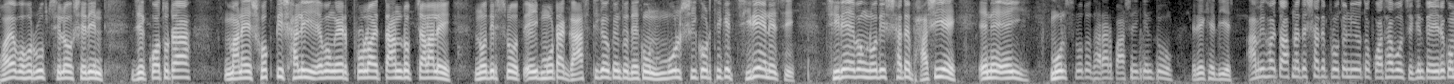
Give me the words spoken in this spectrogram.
ভয়াবহ রূপ ছিল সেদিন, যে কতটা মানে শক্তিশালী এবং এর প্রলয় তাণ্ডব চালালে নদীর স্রোত। এই মোটা গাছটিকেও কিন্তু দেখুন, মূল শিকড় থেকে ছিঁড়ে এনেছে। ছিঁড়ে এবং নদীর সাথে ভাসিয়ে এনে এই মূল স্রোতধারার পাশেই কিন্তু রেখে দিয়েছে। আমি হয়তো আপনাদের সাথে প্রতিনিয়ত কথা বলছি, কিন্তু এরকম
